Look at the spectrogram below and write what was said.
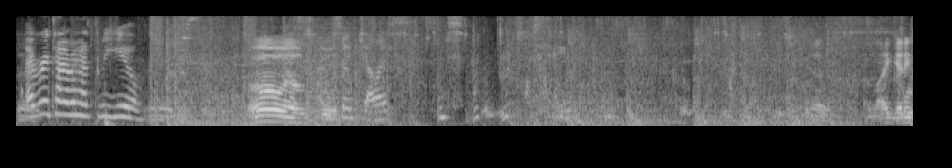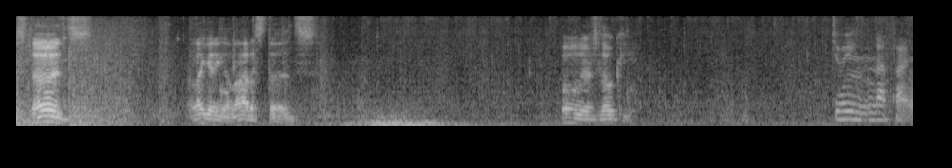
There. Every time it has to be you. Oh, that was I'm cool. so jealous. Okay. Yeah, I like getting studs. I like getting a lot of studs. Oh, there's Loki. Doing nothing.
